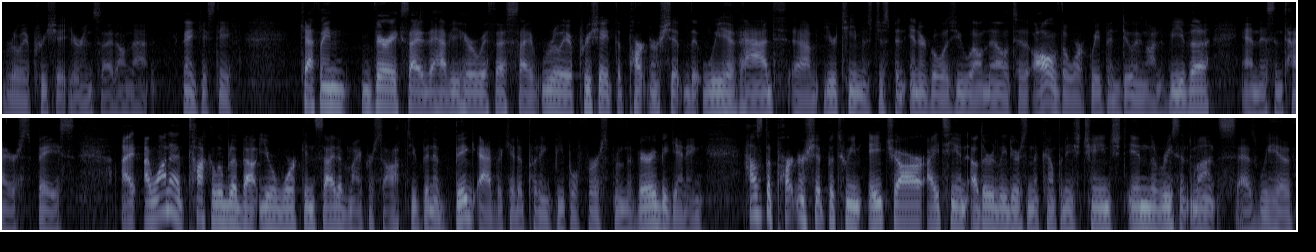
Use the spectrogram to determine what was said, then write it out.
Really appreciate your insight on that. Thank you, Steve. Kathleen, very excited to have you here with us. I really appreciate the partnership that we have had. Um, your team has just been integral, as you well know, to all of the work we've been doing on Viva and this entire space. I, I want to talk a little bit about your work inside of Microsoft. You've been a big advocate of putting people first from the very beginning. How's the partnership between HR, IT, and other leaders in the companies changed in the recent months as we have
